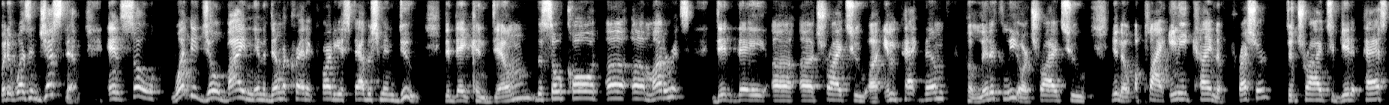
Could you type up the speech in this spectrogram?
but it wasn't just them. And so, what did Joe Biden and the Democratic Party establishment do? Did they condemn the so called uh, uh, moderates? Did they uh, uh, try to uh, impact them politically or try to, you know, apply any kind of pressure to try to get it passed?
